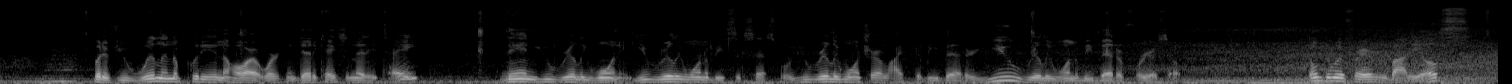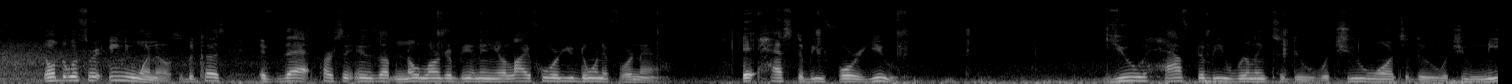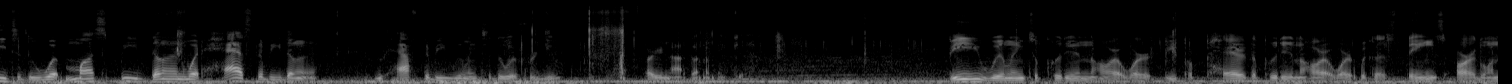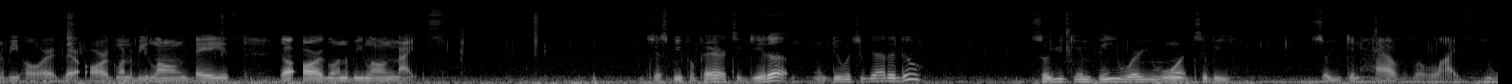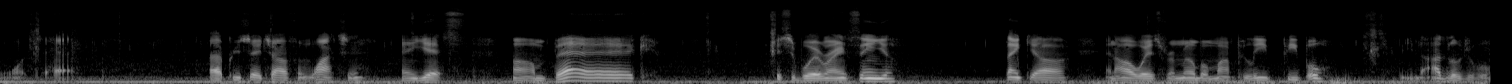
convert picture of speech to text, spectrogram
But if you're willing to put in the hard work and dedication that it takes, then you really want it. You really want to be successful. You really want your life to be better. You really want to be better for yourself. Don't do it for everybody else. Don't do it for anyone else. Because if that person ends up no longer being in your life, who are you doing it for now? It has to be for you. You have to be willing to do what you want to do, what you need to do, what must be done, what has to be done. You have to be willing to do it for you, or you're not going to make it. Be willing to put in the hard work. Be prepared to put in the hard work because things are going to be hard. There are going to be long days. There are going to be long nights. Just be prepared to get up and do what you got to do so you can be where you want to be, so you can have the life you want to have. I appreciate y'all from watching, and yes, I'm back. It's your boy Reign Senior. Thank y'all, and always remember my people, be knowledgeable.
